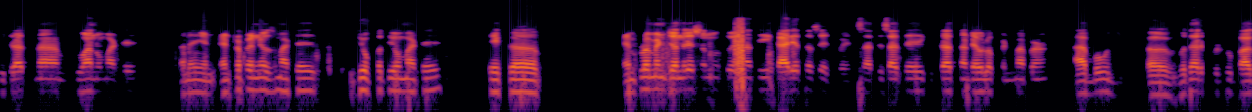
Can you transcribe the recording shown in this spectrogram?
ગુજરાતના યુવાનો માટે અને એન્ટરપ્રેન્યોર્સ માટે, ઉદ્યોગપતિઓ માટે એક એમ્પ્લોયમેન્ટ જનરેશનનું તો એનાથી કાર્ય થશે જ. પણ સાથે સાથે ગુજરાતના ડેવલપમેન્ટમાં પણ આ બહુ વધારે પડતું ભાગ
